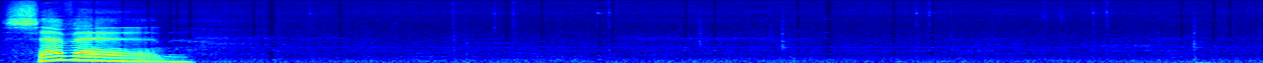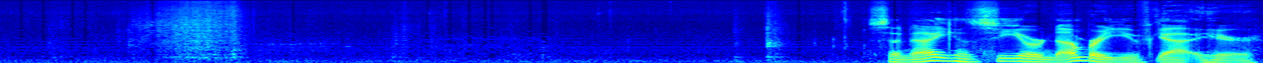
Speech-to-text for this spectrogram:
seven. So now you can see your number you've got here.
